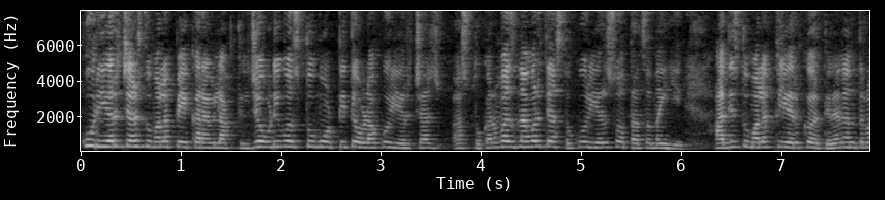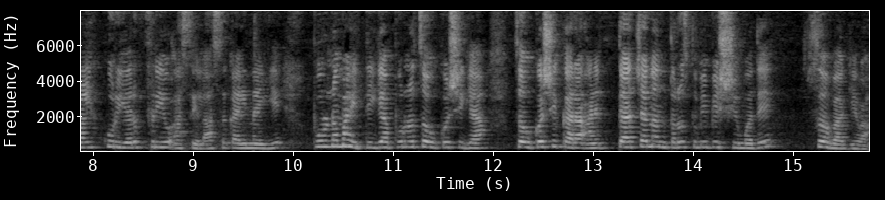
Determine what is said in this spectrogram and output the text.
कुरिअर चार्ज तुम्हाला पे करावे लागतील. जेवढी वस्तू मोठी तेवढा कुरिअर चार्ज असतो. कारण वजनावरती असतो कुरिअर स्वतःचं नाहीये. आधीच तुम्हाला क्लिअर करते आणि नंतर मला कुरिअर फ्री असेल असं काही नाहीये. पूर्ण माहिती घ्या पूर्ण चौकशी घ्या चौकशी करा आणि त्याच्यानंतरच तुम्ही बिशीमध्ये सहभागी व्हा.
